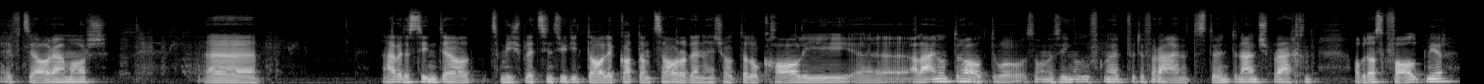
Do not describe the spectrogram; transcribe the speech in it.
FC Aarau Marsch. Äh, eben, das sind ja, zum Beispiel jetzt in Süditalien, Catanzaro, dann hast du halt den lokalen äh, Alleinunterhalter, der so eine Single aufgenommen hat für den Verein. Und das tönt dann auch entsprechend. Aber das gefällt mir.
